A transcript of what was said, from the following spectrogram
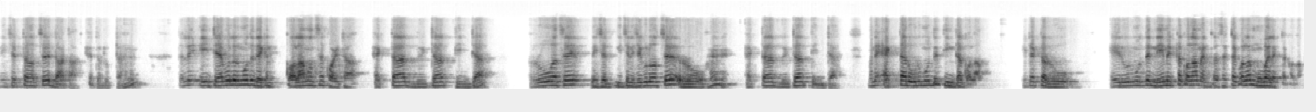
নিচেরটা হচ্ছে ডাটা এতটুকটা হ্যাঁ? তাহলে এই টেবলের মধ্যে দেখেন কলাম আছে কয়টা? একটা, দুইটা, তিনটা। রো আছে নিচে নিচে, নিচেগুলো হচ্ছে রো হ্যাঁ? একটা, দুইটা, তিনটা। মানে একটা রোর মধ্যে তিনটা কলাম এটা একটা রো এই রোর মধ্যে নেম একটা কলাম অ্যাড্রেস একটা কলাম মোবাইল একটা কলাম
